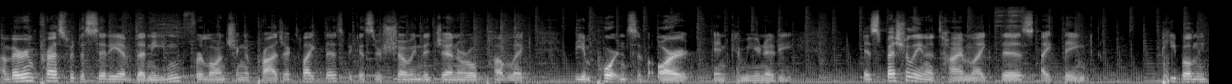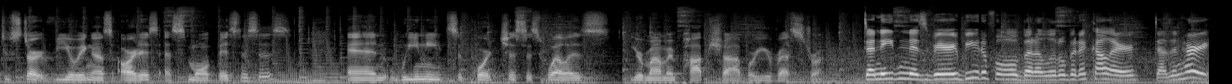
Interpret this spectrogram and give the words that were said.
I'm very impressed with the city of Dunedin for launching a project like this because they're showing the general public the importance of art in community especially in a time like this, I think people need to start viewing us artists as small businesses, and we need support just as well as your mom and pop shop or your restaurant. Dunedin is very beautiful, but a little bit of color doesn't hurt.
